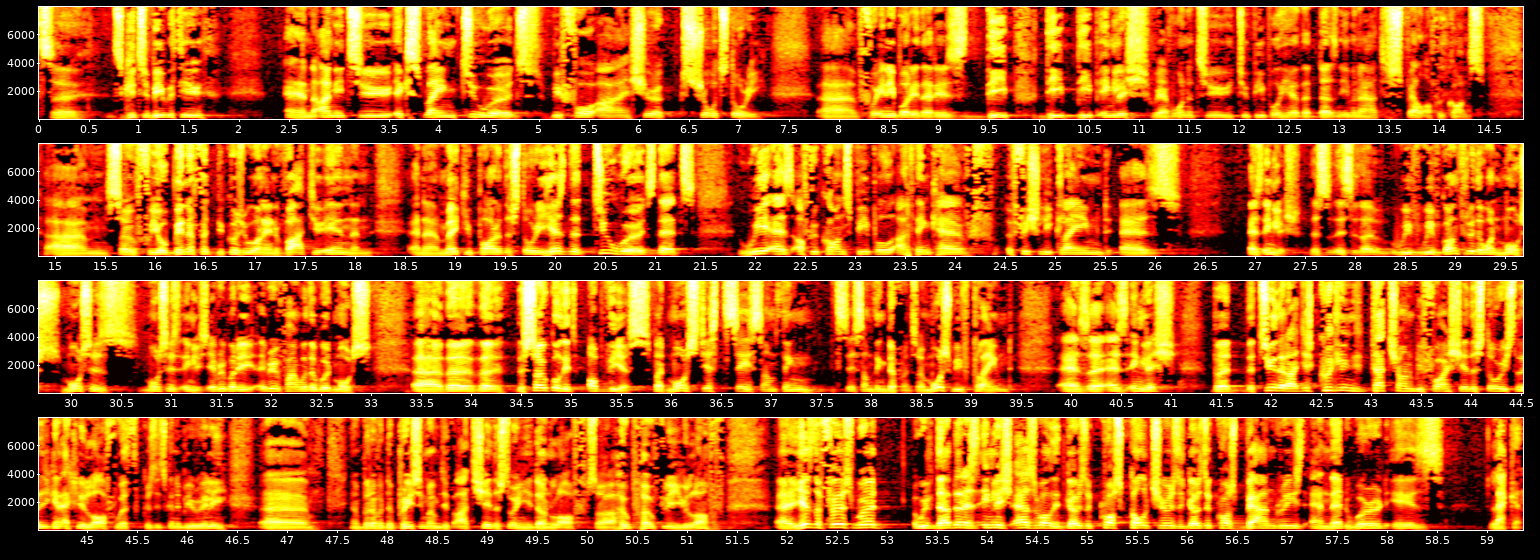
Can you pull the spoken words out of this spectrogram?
It's, uh, it's good to be with you. And I need to explain two words before I share a short story. Uh, for anybody that is deep, deep, deep English, we have one or two, two people here that doesn't even know how to spell Afrikaans. Um, so for your benefit, because we want to invite you in and, and uh, make you part of the story, here's the two words that we as Afrikaans people, I think, have officially claimed as as English. This, this is, uh, we've, we've gone through the one mos. Mos is, mos is English. Everybody, everybody fine with the word mos. Uh, the, the, the so-called, it's obvious, but mos just says something, it says something different. So mos we've claimed as, uh, as English, but the two that I just quickly need to touch on before I share the story so that you can actually laugh with, because it's going to be really uh, a bit of a depressing moment if I share the story and you don't laugh. So I hope, hopefully you laugh. Uh, here's the first word We've dubbed it as English as well. It goes across cultures, it goes across boundaries, and that word is lekker.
